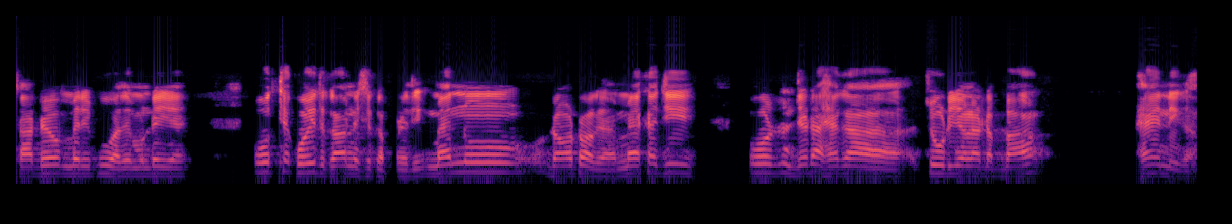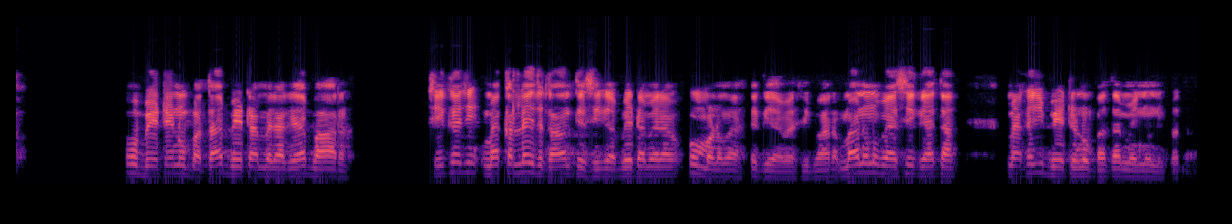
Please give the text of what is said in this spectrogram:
ਸਾਡੇ ਉਹ ਮੇਰੀ ਭੂਆ ਦੇ ਮੁੰਡੇ ਹੀ ਹੈ ਉੱਥੇ ਕੋਈ ਦੁਕਾਨ ਨਹੀਂ ਸੀ ਕੱਪੜੇ ਦੀ। ਮੈਨੂੰ ਡਾਊਟ ਹੋ ਗਿਆ। ਮੈਂ ਕਿਹਾ ਜੀ, ਉਹ ਜਿਹੜਾ ਹੈਗਾ ਚੂੜੀਆਂ ਵਾਲਾ ਡੱਬਾ ਹੈ ਨਹੀਂਗਾ ਉਹ ਬੇਟੇ ਨੂੰ ਪਤਾ, ਬੇਟਾ ਮੇਰਾ ਗਿਆ ਬਾਹਰ। ਠੀਕ ਹੈ ਜੀ, ਮੈਂ ਇਕੱਲੇ ਹੀ ਦੁਕਾਨ ਤੇ ਸੀਗਾ। ਬੇਟਾ ਮੇਰਾ ਘੁੰਮਣ ਵਾਸਤੇ ਗਿਆ ਹੋਇਆ ਸੀ ਬਾਹਰ। ਮੈਂ ਉਹਨਾਂ ਨੂੰ ਵੈਸੇ ਹੀ ਕਹਿਤਾ। ਮੈਂ ਕਿਹਾ ਜੀ, ਬੇਟੇ ਨੂੰ ਪਤਾ, ਮੈਨੂੰ ਨਹੀਂ ਪਤਾ।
